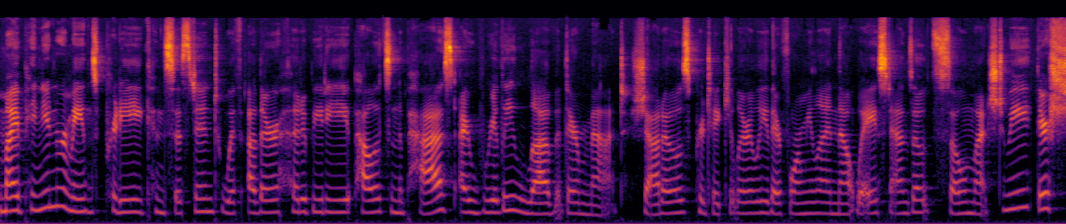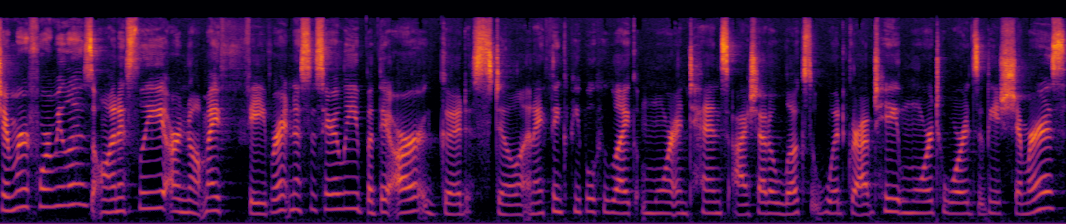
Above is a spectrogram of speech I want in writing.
My opinion remains pretty consistent with other Huda Beauty palettes in the past. I really love their matte shadows, particularly their formula in that way stands out so much to me. Their shimmer formulas, honestly, are not my favorite necessarily, but they are good still. And I think people who like more intense eyeshadow looks would gravitate more towards these shimmers.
